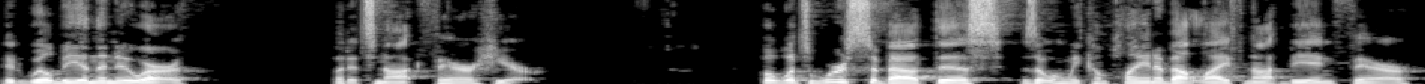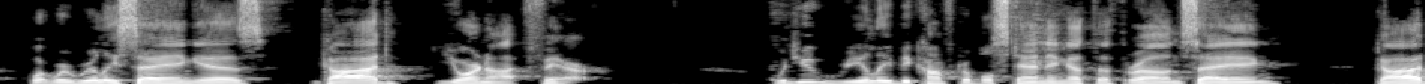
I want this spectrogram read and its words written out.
It will be in the new earth, but it's not fair here. But what's worse about this is that when we complain about life not being fair, what we're really saying is, God, you're not fair. Would you really be comfortable standing at the throne saying, God,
